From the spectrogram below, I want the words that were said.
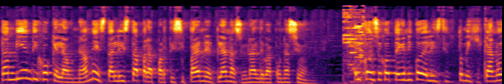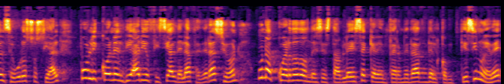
también dijo que la UNAM está lista para participar en el Plan Nacional de Vacunación. El Consejo Técnico del Instituto Mexicano del Seguro Social publicó en el Diario Oficial de la Federación un acuerdo donde se establece que la enfermedad del COVID-19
